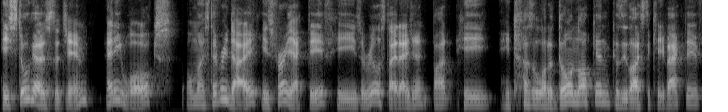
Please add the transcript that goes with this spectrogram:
He still goes to the gym and he walks almost every day. He's very active. He's a real estate agent, but he he does a lot of door knocking because he likes to keep active.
